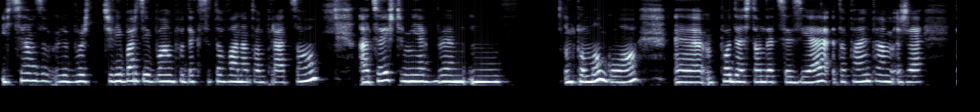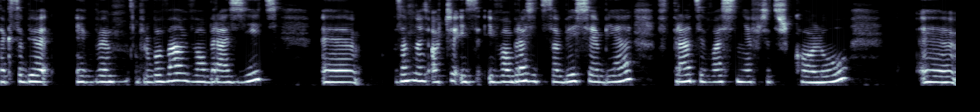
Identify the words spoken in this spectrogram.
i chciałam, czyli bardziej byłam podekscytowana tą pracą, a co jeszcze mi jakby mm, pomogło e, podjąć tą decyzję, to pamiętam, że tak sobie jakby próbowałam wyobrazić, e, zamknąć oczy i, i wyobrazić sobie siebie w pracy właśnie w przedszkolu e,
